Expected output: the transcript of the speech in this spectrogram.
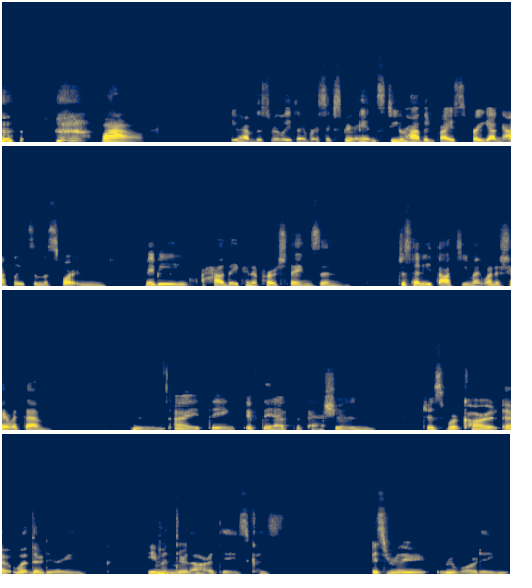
wow. You have this really diverse experience. Do you have advice for young athletes in the sport and maybe how they can approach things and just any thoughts you might want to share with them? Hmm, I think if they have the passion just work hard at what they're doing, even mm-hmm. through the hard days, because it's really rewarding.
